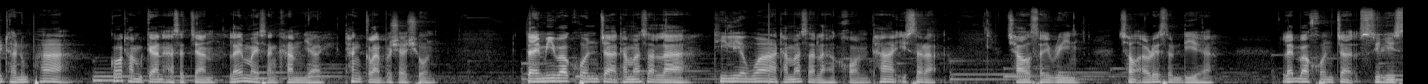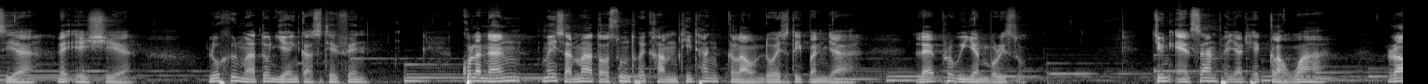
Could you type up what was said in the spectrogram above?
ฤทธานุภาพก็ทำการอัศจรรย์และไม่สังคามใหญ่ทั้งกลางประชาชน แต่มีบางคนจากธรรมศาลา ที่เรียกว่าธรรมศาลาของท่าอิสระ ชาวไซรีน ชาวอาริสเดีย และบางคนจากซิลิเซียและเอเชีย ลุกขึ้นมาต้นแย้งกับสเตเฟน คนเหล่านั้นไม่สามารถต่อสู้ถ้อยคำที่ท่านกล่าวโดยสติปัญญา และพระวิญญาณบริสุทธิ์ จึงแอดซ่านพยาเทศกล่าวว่า เรา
